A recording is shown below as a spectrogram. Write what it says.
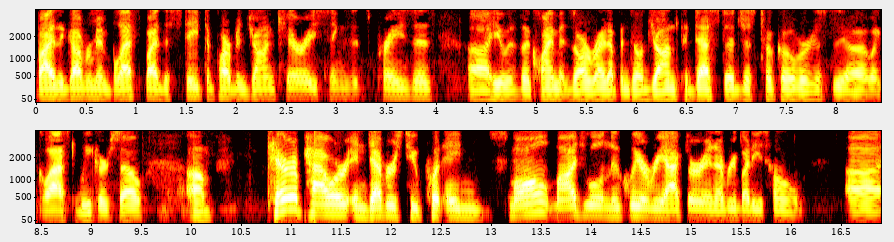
by the government, blessed by the State Department. John Kerry sings its praises. Uh, he was the climate czar right up until John Podesta just took over just uh, like last week or so. Um, TerraPower endeavors to put a small module nuclear reactor in everybody's home. Uh,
